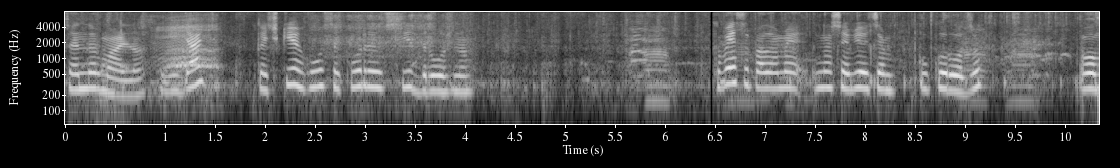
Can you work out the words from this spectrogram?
все нормально. Їдять качки, гуси, кури всі дружно. Висипали ми нашим вівцям кукурудзу О,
